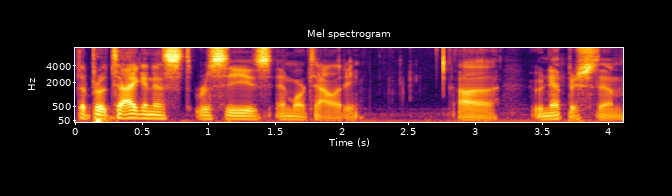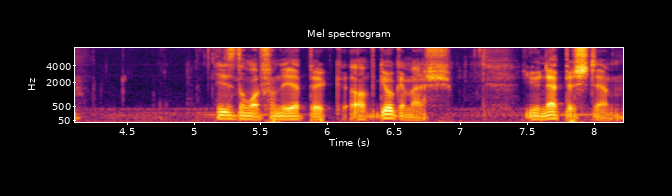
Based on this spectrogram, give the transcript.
the protagonist receives immortality. Uh, Utnapishtim. He's the one from the Epic of Gilgamesh. Utnapishtim.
